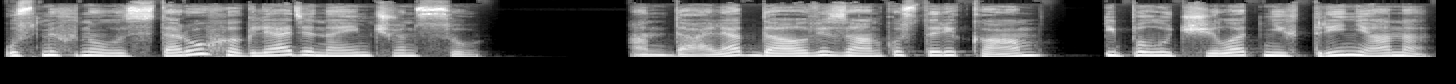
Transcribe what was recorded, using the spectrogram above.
усмехнулась старуха, глядя на им Чунсу. Андаль отдал вязанку старикам и получил от них три няна.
